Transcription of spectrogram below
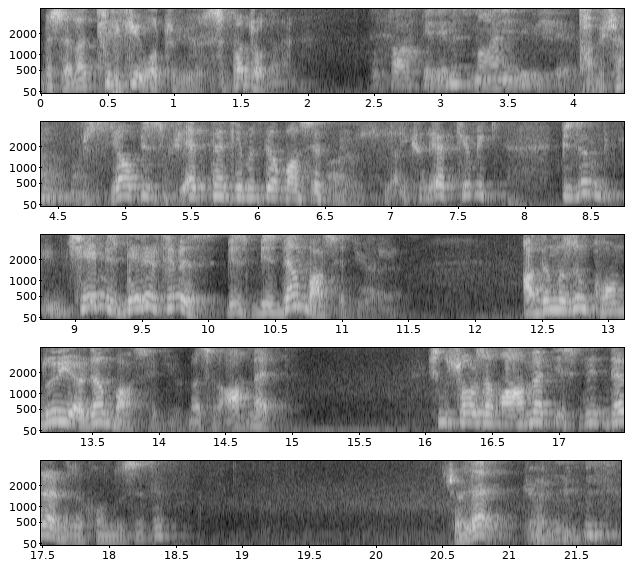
mesela tilki oturuyor sıfat olarak. Bu taht dediğimiz manevi bir şey. Tabii canım. Biz, ya biz etten kemikten bahsetmiyoruz. Ya çünkü et kemik bizim şeyimiz, belirtimiz. Biz bizden bahsediyoruz. Adımızın konduğu yerden bahsediyor. Mesela Ahmet. Şimdi sorsam Ahmet ismi nerenize kondu sizin? Söyle. Gönlümüz.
